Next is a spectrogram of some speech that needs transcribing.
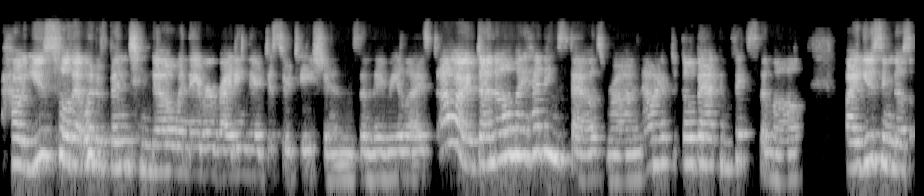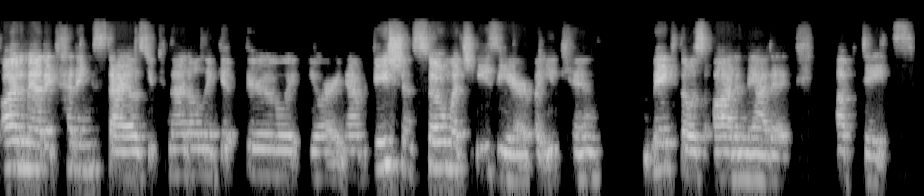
how useful that would have been to know when they were writing their dissertations and they realized, oh, I've done all my heading styles wrong. Now I have to go back and fix them all. By using those automatic heading styles, you can not only get through your navigation so much easier, but you can make those automatic updates.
